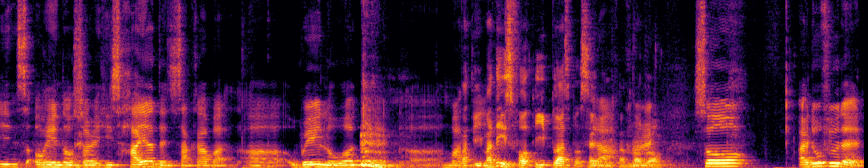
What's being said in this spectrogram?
in okay no sorry he's higher than Saka but uh way lower than uh, Mati. Mati. Mati is 40 plus percent Yeah, if I'm correct. not wrong. So I do feel that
